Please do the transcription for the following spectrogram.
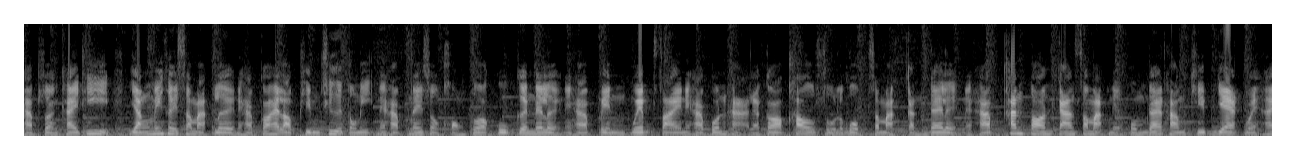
ครับส่วนใครที่ยังไม่เคยสมัครเลยนะครับก็ให้เราพิมพ์ชื่อตรงนี้นะครับในส่วนของตัว Google ได้เลยนะครับเป็นเว็บไซต์นะครับค้นหาแล้วก็เข้าสู่ระบบสมัครกันได้เลยนะครับขั้นตอนการสมัครเนี่ยผมได้ทำคลิปแยกไว้ให้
